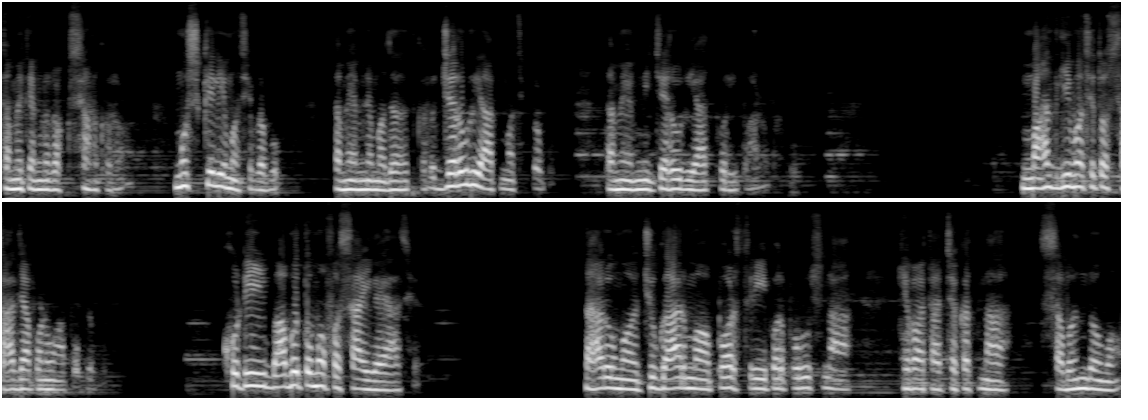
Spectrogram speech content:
તમે તેમનું રક્ષણ કરો. મુશ્કેલીમાં છે પ્રભુ. તમે એમને મદદ કરો. જરૂરિયાતમાં છે પ્રભુ. તમે એમની જરૂરિયાત પૂરી પાડો માંદગીમાં છે તો સાજાપણું આપો પ્રભુ. ખોટી બાબતોમાં ફસાઈ ગયા છે. દારૂમાં જુગારમાં પર સ્ત્રી પર પુરુષના કહેવાતા જગતના સંબંધોમાં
